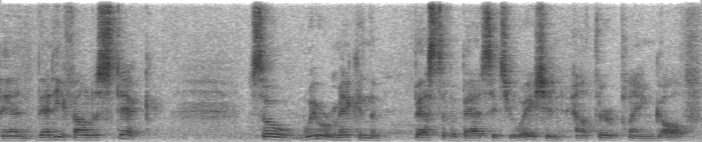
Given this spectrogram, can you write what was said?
And then he found a stick. So we were making the best of a bad situation out there playing golf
